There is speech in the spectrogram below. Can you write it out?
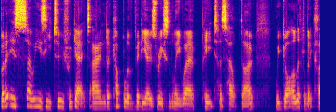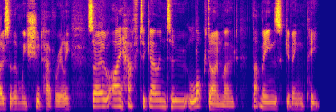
But it is so easy to forget, and a couple of videos recently where Pete has helped out, we got a little bit closer than we should have, really. So I have to go into lockdown mode. That means giving Pete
